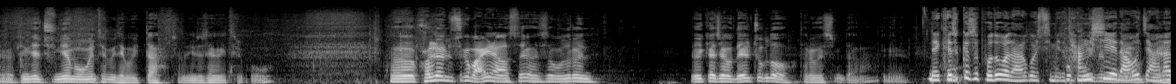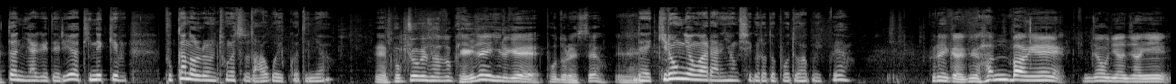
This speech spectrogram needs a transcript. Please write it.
어, 굉장히 중요한 모멘텀이 되고 있다. 저는 이런 생각이 들고 어, 관련 뉴스가 많이 나왔어요. 그래서 오늘은 여기까지 하고 내일 좀 더 다루겠습니다. 예. 네, 계속해서 보도가 나오고 있습니다. 당시에. 나오지 네. 않았던 이야기들이요. 뒤늦게 북한 언론을 통해서도 나오고 있거든요. 네, 북쪽에서도 굉장히 길게 보도를 했어요. 예. 네, 기록 영화라는 형식으로도 보도하고 있고요. 그러니까 그 한 방에 김정은 위원장이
